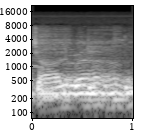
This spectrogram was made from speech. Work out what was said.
Charlie Brown.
